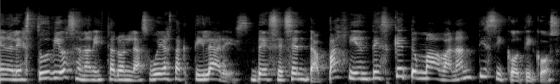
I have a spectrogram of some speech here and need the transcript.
En el estudio se analizaron las huellas dactilares de 60 pacientes que tomaban antipsicóticos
